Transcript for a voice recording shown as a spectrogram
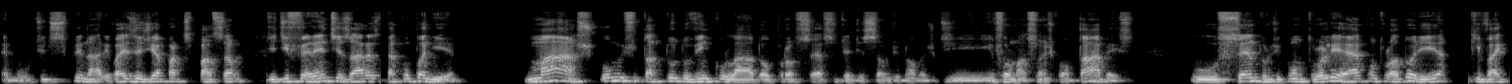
é multidisciplinar e vai exigir a participação de diferentes áreas da companhia. Mas, como isso está tudo vinculado ao processo de edição de normas de informações contábeis, o centro de controle é a controladoria, que vai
